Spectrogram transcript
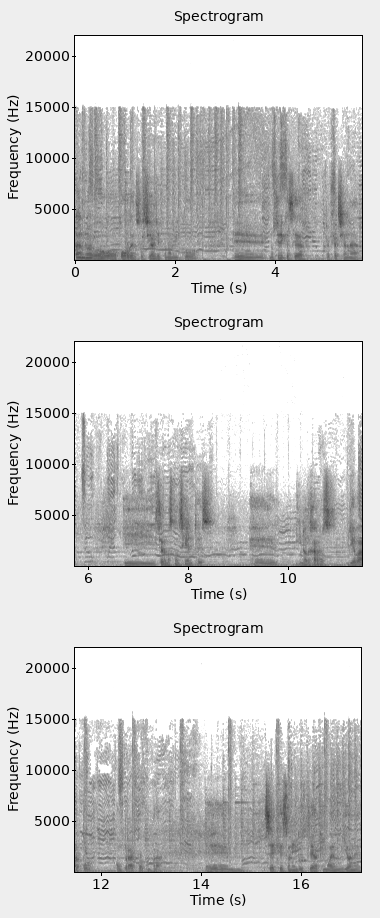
Un nuevo orden social y económico eh, nos tiene que hacer reflexionar y ser más conscientes eh, y no dejarnos llevar por comprar por comprar. Eh, sé que es una industria que mueve millones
